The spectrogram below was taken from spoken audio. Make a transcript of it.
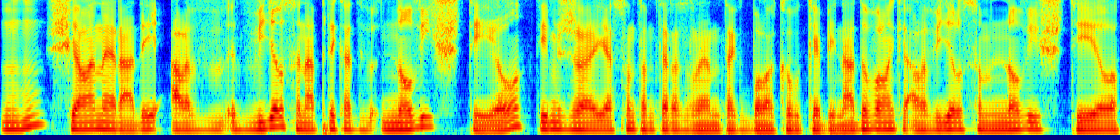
Mm-hmm. Šialené rady, ale v, videl som napríklad nový štýl, tým, že ja som tam teraz len tak bol ako keby na dovolenke, ale videl som nový štýl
